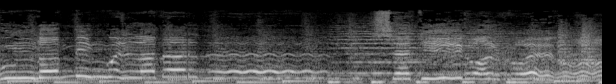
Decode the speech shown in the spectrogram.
Un domingo en la tarde se tiró al ruedo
